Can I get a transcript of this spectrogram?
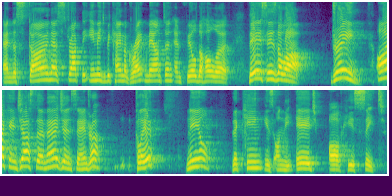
And the stone that struck the image became a great mountain and filled the whole earth. This is the what? Dream. I can just imagine, Sandra, Cliff, Neil, the king is on the edge of his seat.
